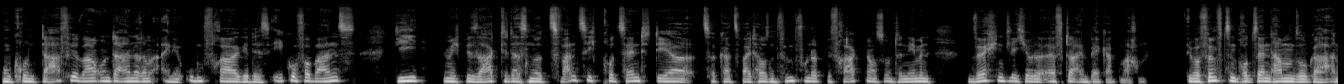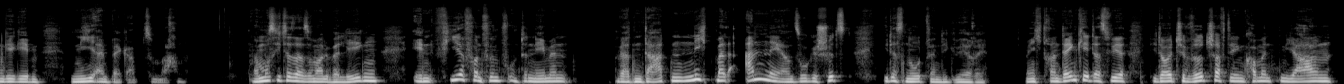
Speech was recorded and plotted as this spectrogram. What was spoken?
Und Grund dafür war unter anderem eine Umfrage des Eco-Verbands, die nämlich besagte, dass nur 20 Prozent der ca. 2500 Befragten aus Unternehmen wöchentlich oder öfter ein Backup machen. Über 15 Prozent haben sogar angegeben, nie ein Backup zu machen. Man muss sich das also mal überlegen. In vier von fünf Unternehmen werden Daten nicht mal annähernd so geschützt, wie das notwendig wäre. Wenn ich daran denke, dass wir die deutsche Wirtschaft in den kommenden Jahren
